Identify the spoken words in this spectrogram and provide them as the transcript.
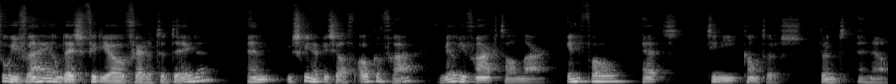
Voel je vrij om deze video verder te delen. En misschien heb je zelf ook een vraag. Mail je vraag dan naar info@ tinikanters.nl.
